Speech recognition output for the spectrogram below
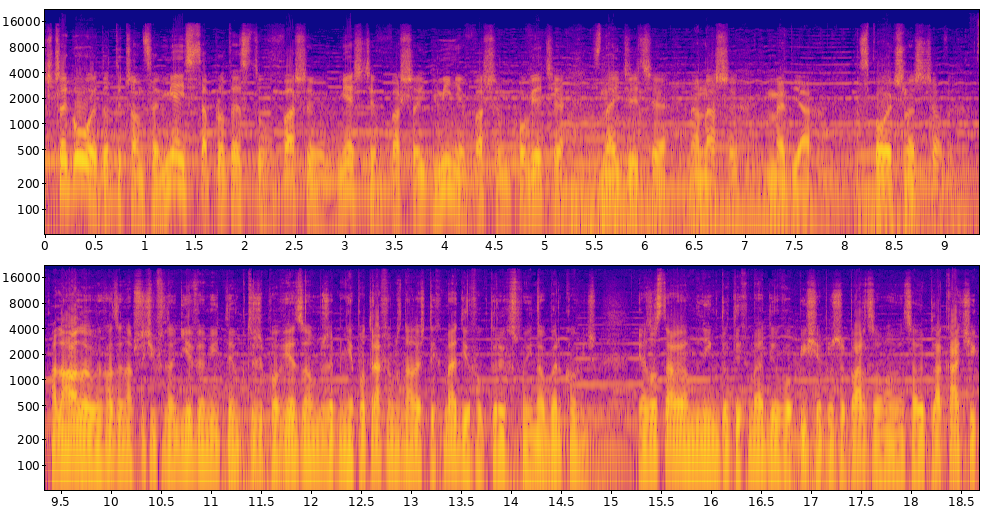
Szczegóły dotyczące miejsca protestu w waszym mieście, w waszej gminie, w waszym powiecie znajdziecie na naszych mediach społecznościowych. Halo, halo, wychodzę naprzeciw leniwym i tym, którzy powiedzą, że nie potrafią znaleźć tych mediów, o których wspominał Berkowicz. Ja zostawiam link do tych mediów w opisie, proszę bardzo, mamy cały plakacik,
